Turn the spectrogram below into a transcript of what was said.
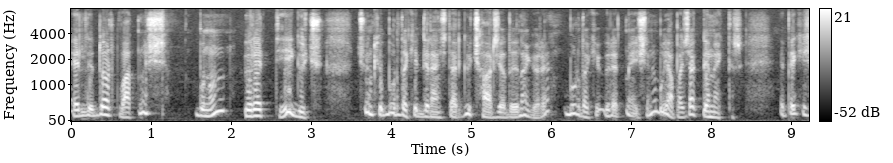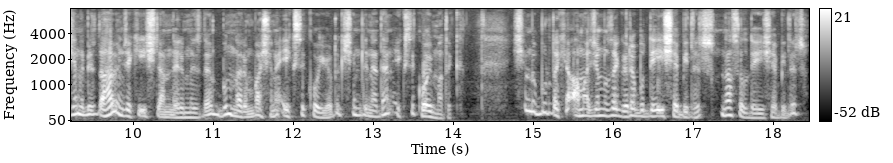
54 wattmış bunun ürettiği güç. Çünkü buradaki dirençler güç harcadığına göre buradaki üretme işini bu yapacak demektir. E peki şimdi biz daha önceki işlemlerimizde bunların başına eksi koyuyorduk. Şimdi neden eksi koymadık? Şimdi buradaki amacımıza göre bu değişebilir. Nasıl değişebilir?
